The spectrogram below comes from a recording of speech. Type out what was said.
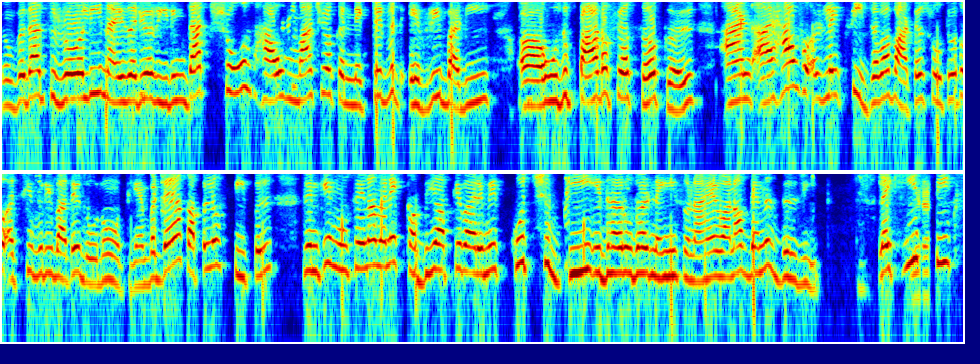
No, but that's really nice that you're reading. That shows how much you're connected with everybody uh, who's a part of your circle. And I have like see जब आप आर्टिस्ट होते हो तो अच्छी बुरी बातें दोनों होती हैं. But there are couple of people जिनके मुँह से ना मैंने कभी आपके बारे में कुछ भी इधर उधर नहीं सुना है. One of them is दिलजीत. Like he Yeah. speaks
